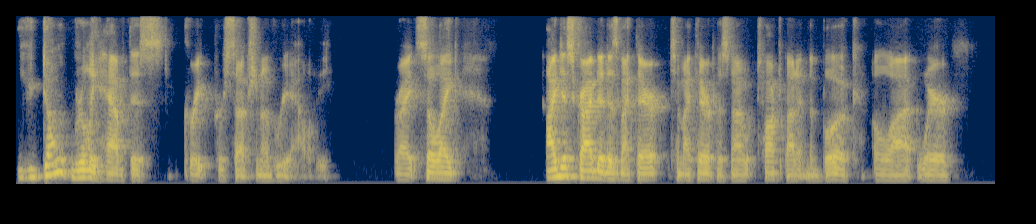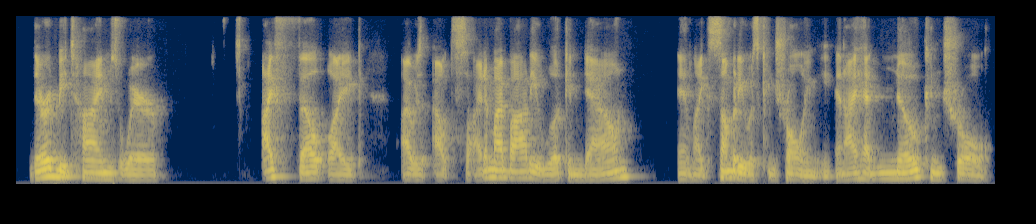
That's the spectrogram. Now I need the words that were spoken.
you don't really have this great perception of reality, right? So, like, I described it as my ther- to my therapist, and I talked about it in the book a lot, where there would be times where I felt like I was outside of my body looking down and like somebody was controlling me and I had no control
